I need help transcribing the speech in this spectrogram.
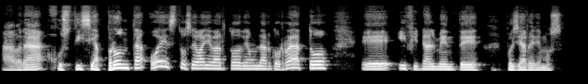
habrá justicia pronta o esto se va a llevar todavía un largo rato eh, y finalmente pues ya veremos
